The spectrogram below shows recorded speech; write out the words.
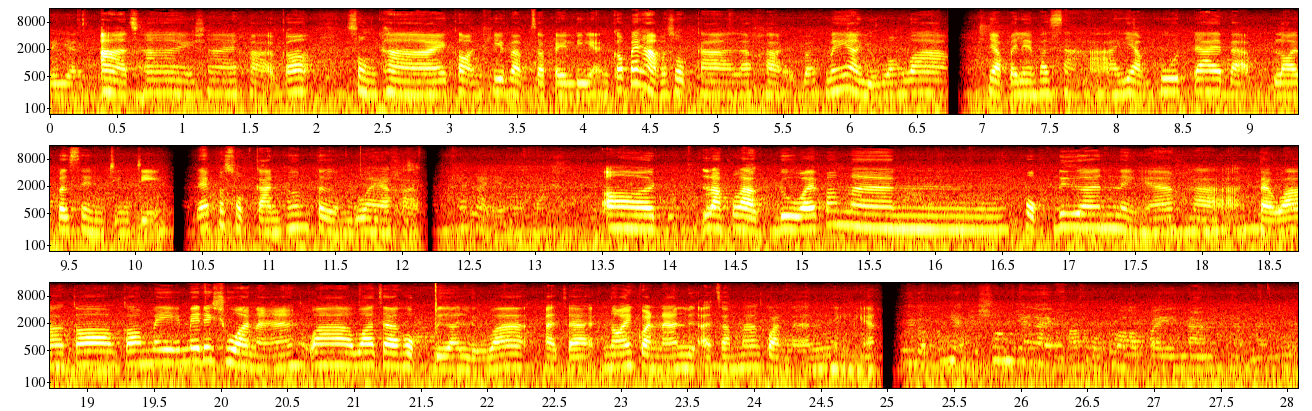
เรียน อ่าใช่ใช่ค่ะ ก็ส่งท้ายก่อนที่แบบจะไปเรียน ก็ไปหาประสบการณ์แล้วค่ะแบบไม่อยากอยู่ว่างๆอยากไปเรียนภาษาอยากพูดได้แบบร้อยเปอร์เซ็นต์จริง ๆ ได้ประสบการณ์เพิ่มเติมด้วยอะค่ะ แค่ไหนยังไงคะเอ่อหลักๆดูไว้ประมาณ 6 เดือนอะไรเงี้ยค่ะ แต่ว่าก็ก็ไม่ไม่ได้ชัวร์นะว่าว่าจะ 6 เดือนหรือว่าอาจจะน้อยกว่านั้นหรืออาจจะมากกว่านั้นอย่างเงี้ยคุยกับผู้ใหญ่ที่ช่องยังไงคะพอเราไปนานขนาดนั้นลูก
